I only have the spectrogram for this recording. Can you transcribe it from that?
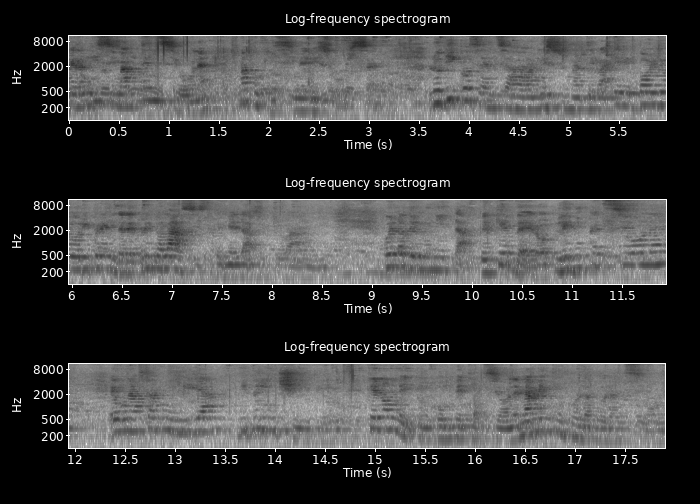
grandissima attenzione ma pochissime risorse. Lo dico senza nessuna tema e voglio riprendere, prendo l'assist che mi hai dato Giovanni, quella dell'unità, perché è vero, l'educazione è una famiglia di principi che non mette in competizione ma mette in collaborazione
